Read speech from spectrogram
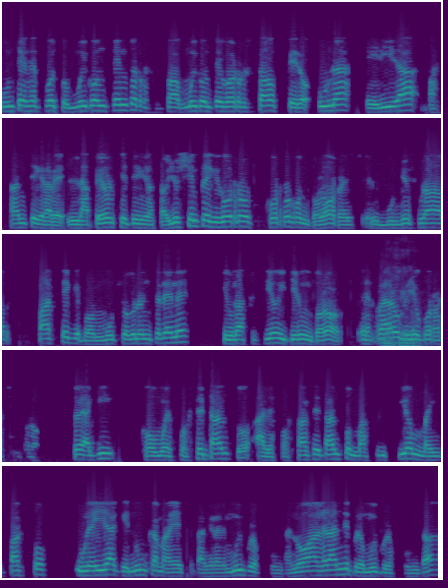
un tercer puesto muy contento, resultado muy contento con los resultados, pero una herida bastante grave, la peor que he tenido hasta ahora. Yo siempre que corro, corro con dolores. El buño es una parte que por mucho que lo entrene, tiene una afección y tiene un dolor. Es raro que yo corra sin dolor. Entonces aquí, como me esforcé tanto, al esforzarse tanto, más fricción, más impacto, una herida que nunca me había hecho tan grande, muy profunda. No a grande, pero muy profunda.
